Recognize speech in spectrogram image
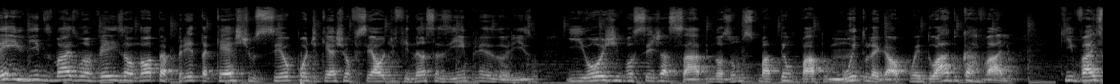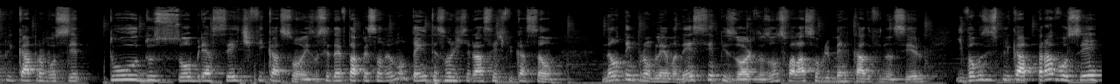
Bem-vindos mais uma vez ao Nota Preta Cast, o seu podcast oficial de finanças e empreendedorismo. E hoje você já sabe, nós vamos bater um papo muito legal com Eduardo Carvalho, que vai explicar para você tudo sobre as certificações. Você deve estar pensando, eu não tenho intenção de tirar a certificação. Não tem problema, nesse episódio nós vamos falar sobre mercado financeiro e vamos explicar para você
